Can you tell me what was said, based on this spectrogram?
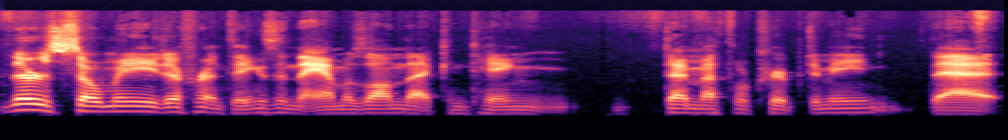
there's so many different things in the Amazon that contain dimethyltryptamine that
